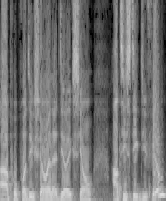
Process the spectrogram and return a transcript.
euh, pour production et la direction artistique du film.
